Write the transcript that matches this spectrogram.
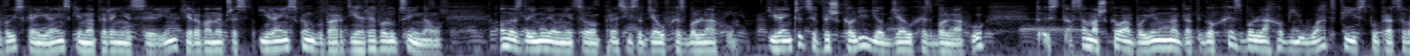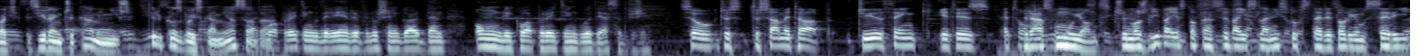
wojska irańskie na terenie Syrii, kierowane przez irańską gwardię rewolucyjną. One zdejmują nieco presji z oddziałów Hezbollahu. Irańczycy wyszkolili oddziały Hezbollahu. To jest ta sama szkoła wojenna, dlatego Hezbollahowi łatwiej współpracować z Irańczykami niż tylko z wojskami Assada. Reasumując, czy możliwa jest ofensywa islamistów z terytorium Syrii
